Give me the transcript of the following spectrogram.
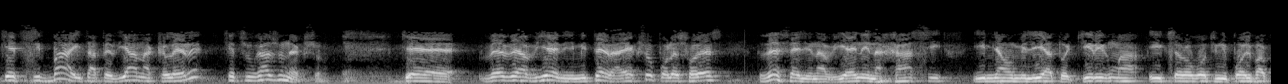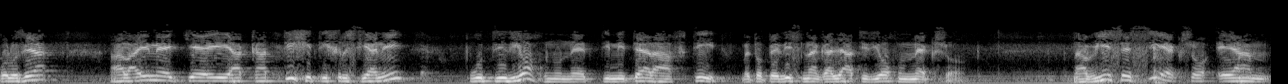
και τσιμπάει τα παιδιά να κλαίνε και τους βγάζουν έξω. Και βέβαια βγαίνει η μητέρα έξω πολλές φορές δεν θέλει να βγαίνει να χάσει ή μια ομιλία το κήρυγμα ή ξέρω εγώ την υπόλοιπα ακολουθία αλλά είναι και οι ακατήχητοι χριστιανοί που τη διώχνουν τη μητέρα αυτή με το παιδί στην αγκαλιά τη διώχνουν έξω. Να βγεις εσύ έξω εάν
